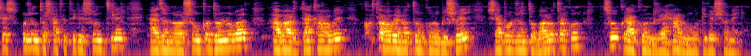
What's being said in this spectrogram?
শেষ পর্যন্ত সাথে থেকে শুনছিলেন। এজন্য অসংখ্য ধন্যবাদ। আবার দেখা হবে, কথা হবে নতুন কোনো বিষয়ে। সে পর্যন্ত ভালো থাকুন, চোখ রাখুন রেহান মোটিভেশনে।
